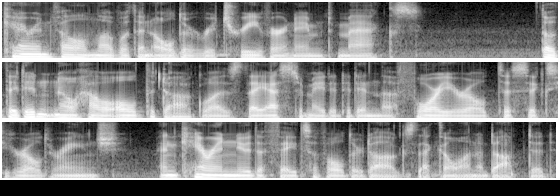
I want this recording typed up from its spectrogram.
Karen fell in love with an older retriever named Max. Though they didn't know how old the dog was, they estimated it in the four year old to six year old range, and Karen knew the fates of older dogs that go unadopted.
